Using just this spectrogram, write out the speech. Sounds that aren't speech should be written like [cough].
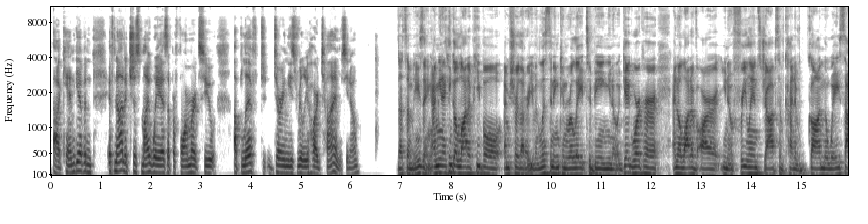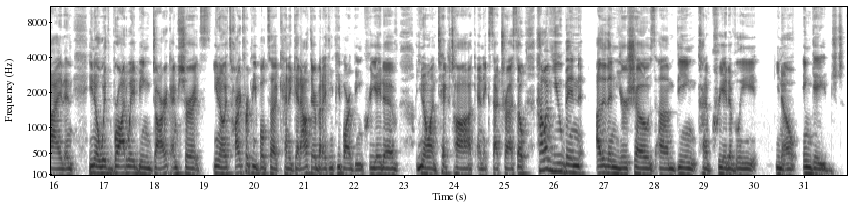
uh, can give. And if not, it's just my way as a performer to uplift during these really hard times, you know? That's amazing. I mean, I think a lot of people, I'm sure that are even listening, can relate to being, you know, a gig worker. And a lot of our, you know, freelance jobs have kind of gone the wayside. And, you know, with Broadway being dark, I'm sure it's, you know, it's hard for people to kind of get out there. But I think people are being creative, you know, on TikTok and etc. So how have you been, other than your shows, um, being kind of creatively, you know, engaged?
